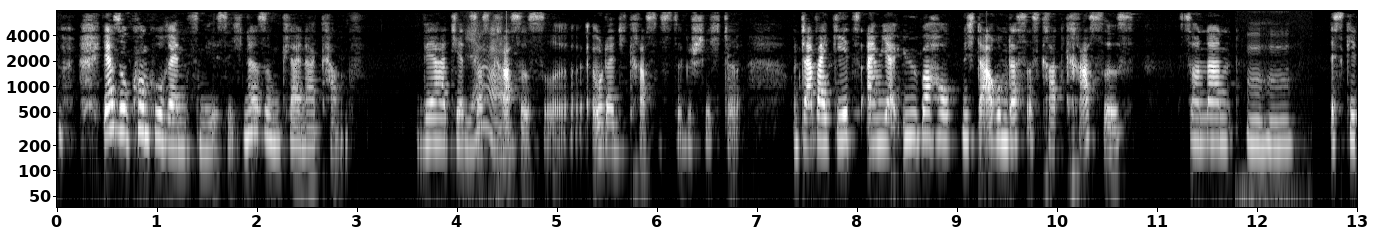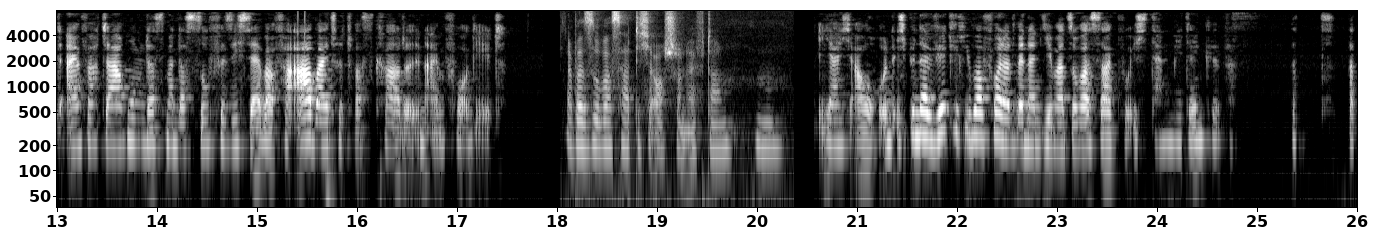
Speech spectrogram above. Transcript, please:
ja, so konkurrenzmäßig, ne? So ein kleiner Kampf. Wer hat jetzt ja. das krasseste oder die krasseste Geschichte? Und dabei geht es einem ja überhaupt nicht darum, dass das gerade krass ist, sondern mhm. es geht einfach darum, dass man das so für sich selber verarbeitet, was gerade in einem vorgeht. Aber sowas hatte ich auch schon öfter. Hm. Ja, ich auch. Und ich bin da wirklich überfordert, wenn dann jemand sowas sagt, wo ich dann mir denke, was, was, was,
